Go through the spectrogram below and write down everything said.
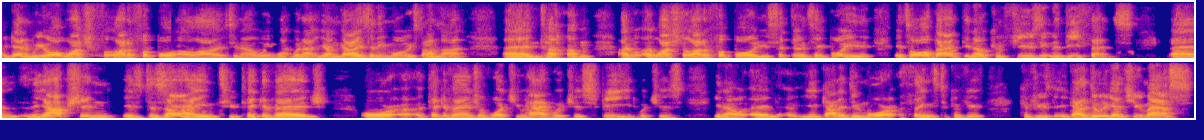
again, we all watch a lot of football in our lives. You know, we're not we're not young guys anymore. At least I'm not. And um, I've I watched a lot of football. You sit there and say, boy, it's all about you know confusing the defense, and the option is designed to take advantage or uh, take advantage of what you have, which is speed, which is you know, and you got to do more things to confuse confuse. You got to do it against UMass,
